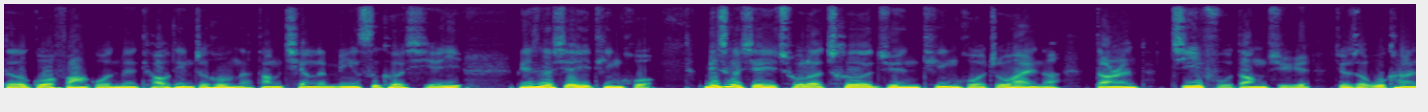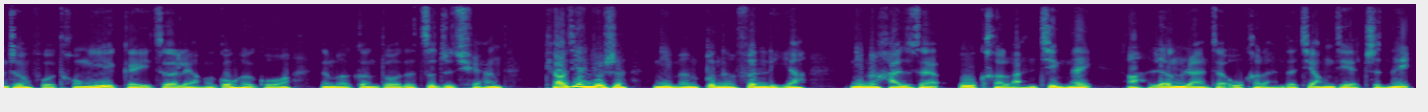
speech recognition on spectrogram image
德国、法国那边调停之后呢，他们签了明斯克协议。明斯克协议停火，明斯克协议除了撤军停火之外呢，当然基辅当局就是乌克兰政府同意给这两个共和国那么更多的自治权，条件就是你们不能分离啊。你们还是在乌克兰境内啊，仍然在乌克兰的疆界之内，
